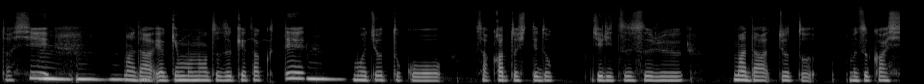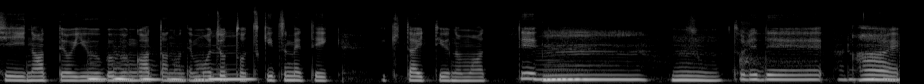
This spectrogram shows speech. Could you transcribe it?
たし、うんうんうんまだ焼き物を続けたくて、うん。もうちょっとこう作家としてど自立するまだちょっと難しいなっていう部分があったので、うんもうちょっと突き詰めていいきたいっていうのもあって、ううん。うん。それではい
